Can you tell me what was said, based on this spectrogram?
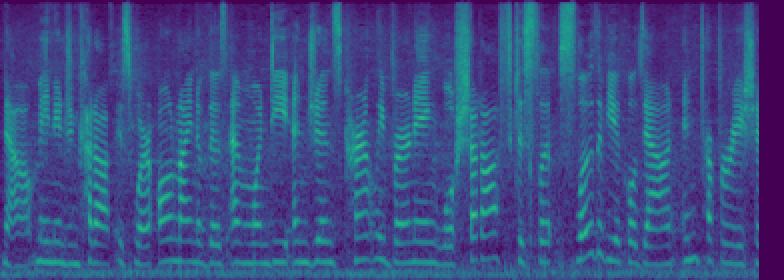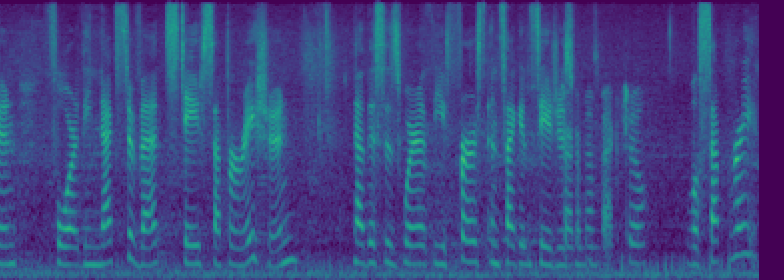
Now, main engine cutoff is where all nine of those M1D engines currently burning will shut off to sl slow the vehicle down in preparation for the next event, stage separation. Now, this is where the first and second stages will separate.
